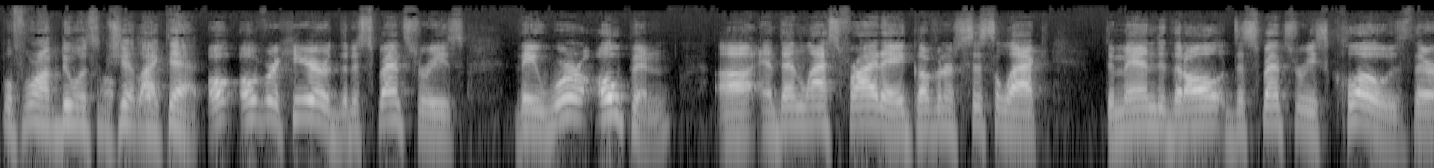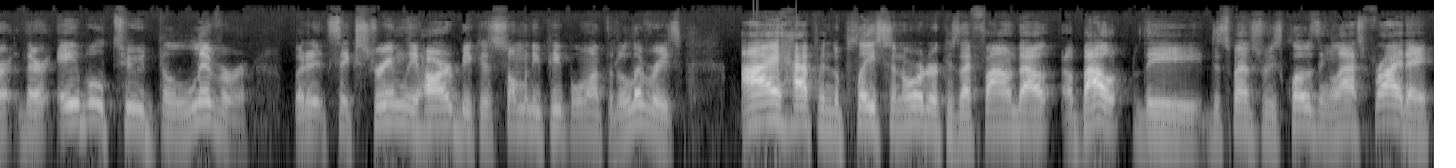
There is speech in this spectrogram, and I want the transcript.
before I'm doing some shit like that. O- over here, the dispensaries, they were open, uh, and then last Friday, Governor Sisolak demanded that all dispensaries close. They're, they're able to deliver, but it's extremely hard because so many people want the deliveries. I happened to place an order because I found out about the dispensary's closing last Friday.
